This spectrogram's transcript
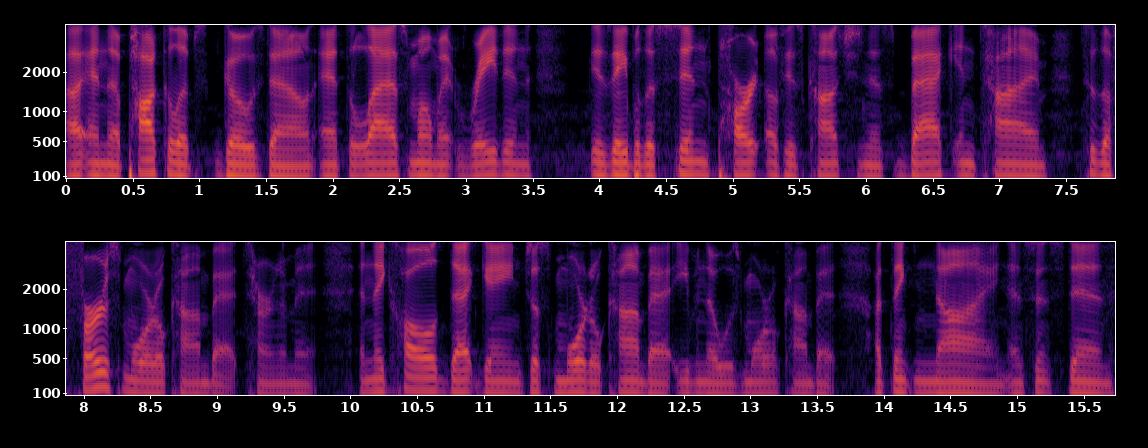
uh, and the apocalypse goes down. And at the last moment, Raiden is able to send part of his consciousness back in time to the first Mortal Kombat tournament. And they called that game just Mortal Kombat, even though it was Mortal Kombat, I think, nine. And since then,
